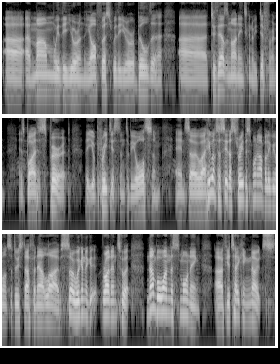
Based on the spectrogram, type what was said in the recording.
a, uh, a mum, whether you're in the office, whether you're a builder, uh, 2019 is going to be different. It's by His Spirit that you're predestined to be awesome. And so uh, He wants to set us free this morning. I believe He wants to do stuff in our lives. So we're going to get right into it. Number one this morning, uh, if you're taking notes,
